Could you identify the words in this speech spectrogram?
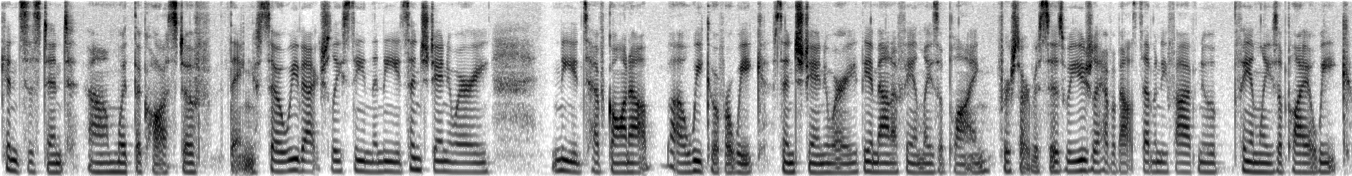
consistent um, with the cost of things. So we've actually seen the needs since January. Needs have gone up uh, week over week since January. The amount of families applying for services. We usually have about 75 new families apply a week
